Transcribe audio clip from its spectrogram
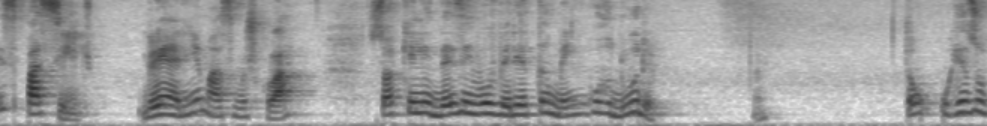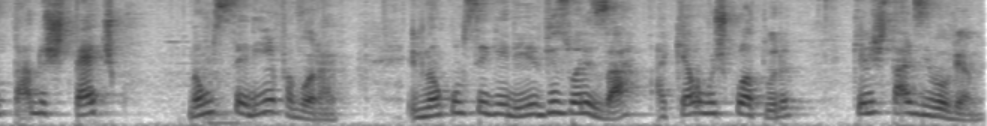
Esse paciente ganharia massa muscular, só que ele desenvolveria também gordura. Né? Então, o resultado estético não seria favorável. Ele não conseguiria visualizar aquela musculatura que ele está desenvolvendo.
